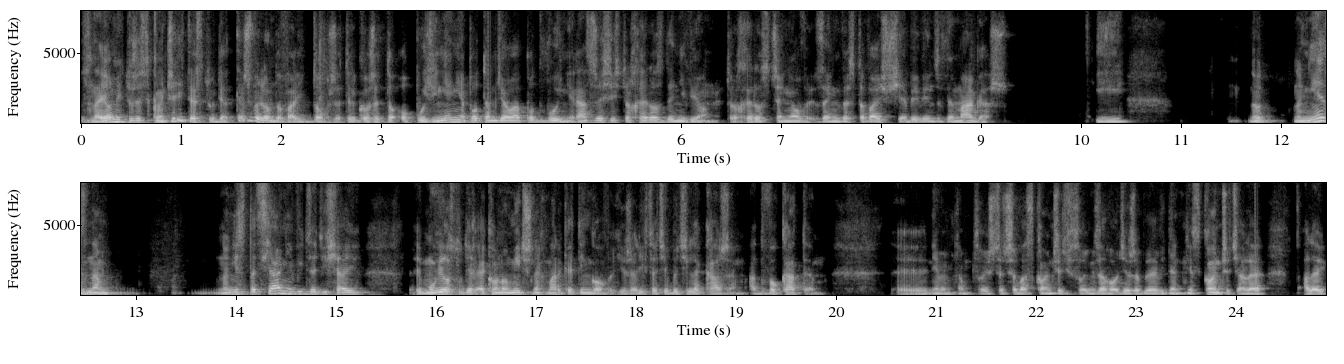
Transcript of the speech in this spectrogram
Znajomi, którzy skończyli te studia, też wylądowali dobrze, tylko że to opóźnienie potem działa podwójnie. Raz, że jesteś trochę rozdeniwiony, trochę roszczeniowy, zainwestowałeś w siebie, więc wymagasz. I no, no nie znam, no niespecjalnie widzę dzisiaj Mówię o studiach ekonomicznych, marketingowych. Jeżeli chcecie być lekarzem, adwokatem, y, nie wiem tam, co jeszcze trzeba skończyć w swoim zawodzie, żeby ewidentnie skończyć, ale, ale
